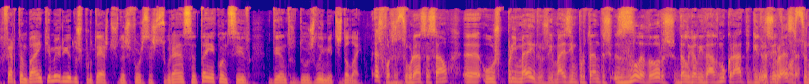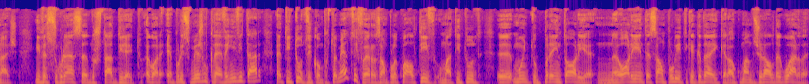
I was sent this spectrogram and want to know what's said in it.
refere também que a maioria dos protestos das forças de segurança tem acontecido dentro dos limites da lei. As forças de segurança são uh, os primeiros e mais importantes zeladores da legalidade democrática e, e dos direitos constitucionais e da segurança do Estado de Direito. Agora, é por isso mesmo que devem evitar atitudes e comportamentos, e foi a razão pela qual tive uma atitude uh, muito perentória na orientação política que dei, quer ao Comando-Geral da Guarda,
